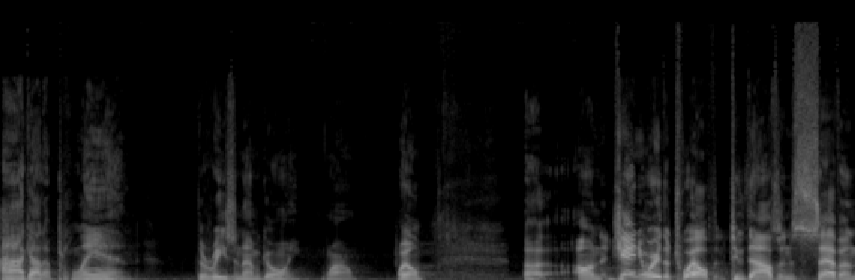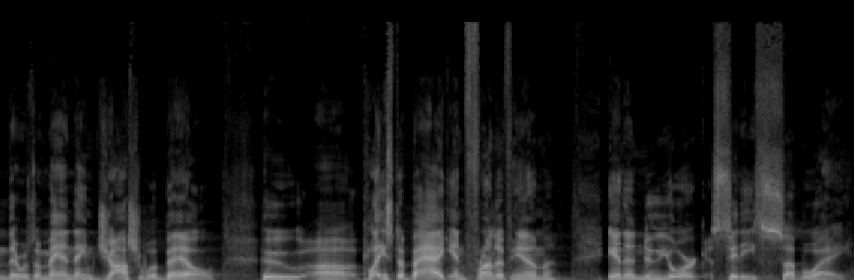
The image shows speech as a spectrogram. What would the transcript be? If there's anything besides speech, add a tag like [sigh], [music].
I got a plan. The reason I'm going. Wow. Well, uh, on January the 12th, 2007, there was a man named Joshua Bell who uh, placed a bag in front of him in a New York City subway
